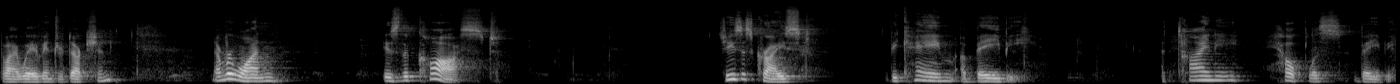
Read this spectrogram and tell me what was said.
by way of introduction. Number one is the cost. Jesus Christ became a baby, a tiny, helpless baby.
